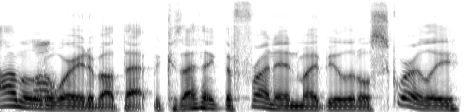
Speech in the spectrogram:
I'm a little Well- worried about that because I think the front end might be a little squirrely.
